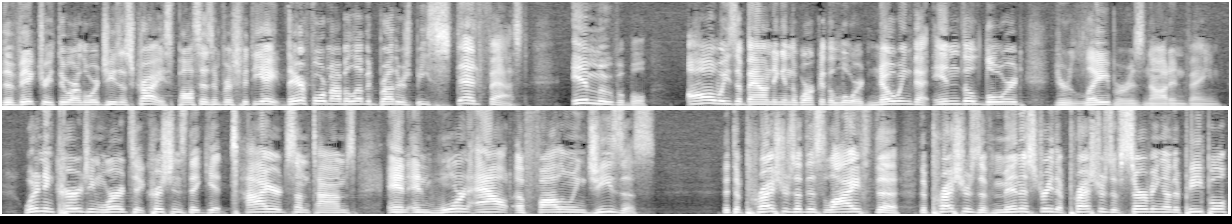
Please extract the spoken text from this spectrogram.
the victory through our Lord Jesus Christ. Paul says in verse 58, Therefore, my beloved brothers, be steadfast, immovable, always abounding in the work of the Lord, knowing that in the Lord your labor is not in vain. What an encouraging word to Christians that get tired sometimes and, and worn out of following Jesus that the pressures of this life, the, the pressures of ministry, the pressures of serving other people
